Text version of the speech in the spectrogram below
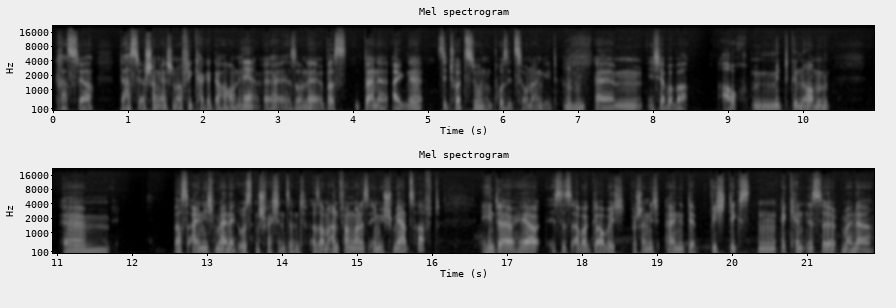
krass, ja, da hast du ja schon ganz schön auf die Kacke gehauen, ja. äh, so, ne, was deine eigene Situation und Position angeht. Mhm. Ähm, ich habe aber auch mitgenommen, ähm, was eigentlich meine größten Schwächen sind. Also am Anfang war es irgendwie schmerzhaft. Hinterher ist es aber, glaube ich, wahrscheinlich eine der wichtigsten Erkenntnisse meiner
